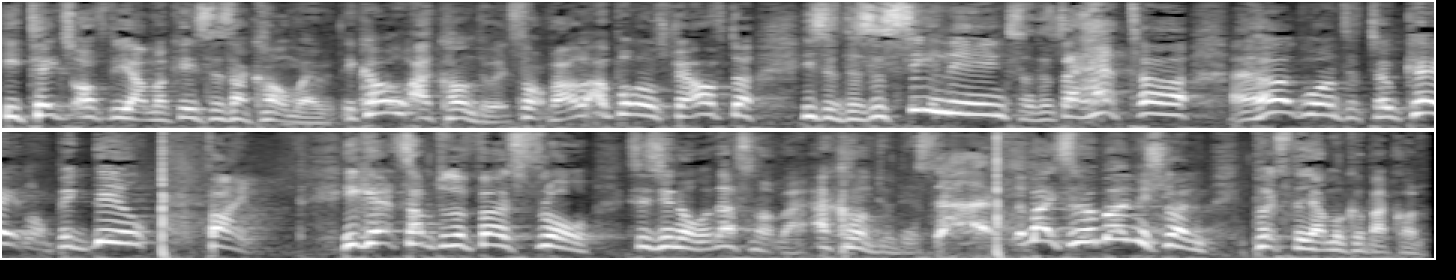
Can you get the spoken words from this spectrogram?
he takes off the yarmulke. He says, I can't wear it. He can't, I can't do it. It's not, I'll, I'll put on straight after. He says, there's a ceiling, so there's a heter. I heard once, it's okay, not a big deal. Fine. He gets up to the first floor, says, you know what, that's not right. I can't do this. The Ah, the He puts the yarmulke back on.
